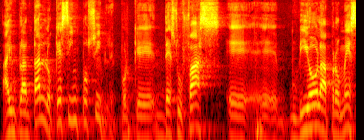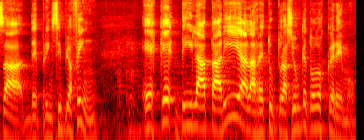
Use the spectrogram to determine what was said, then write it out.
a implantarlo, que es imposible, porque de su faz eh, eh, vio la promesa de principio a fin, es que dilataría la reestructuración que todos queremos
